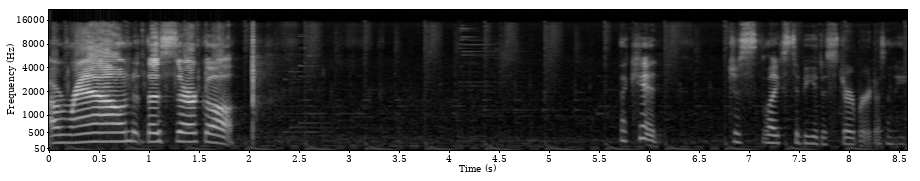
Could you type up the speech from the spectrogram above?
around the circle. That kid just likes to be a disturber, doesn't he?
